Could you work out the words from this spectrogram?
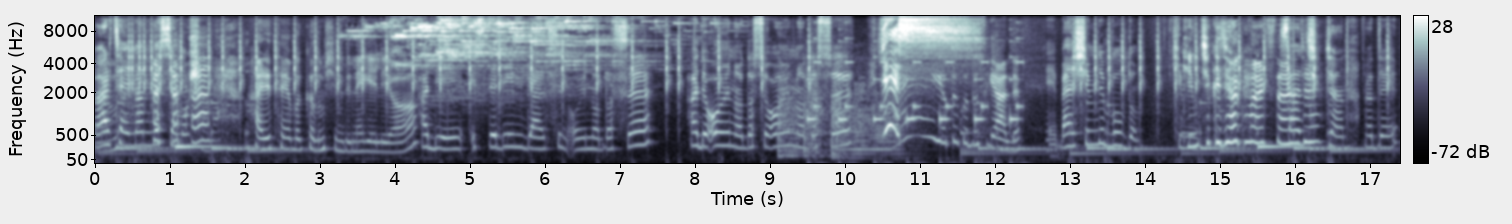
Mert Eymen ve. Haritaya bakalım şimdi ne geliyor. Hadi istediğim gelsin oyun odası. Hadi oyun odası, oyun odası. Yes! Ay, yatak odası geldi. Ee, Ben şimdi buldum. Kim? Kim çıkacak Mert Sen sence? çıkacaksın. Hadi.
